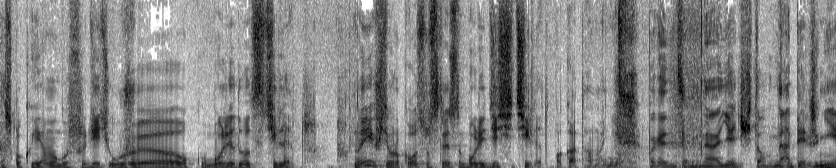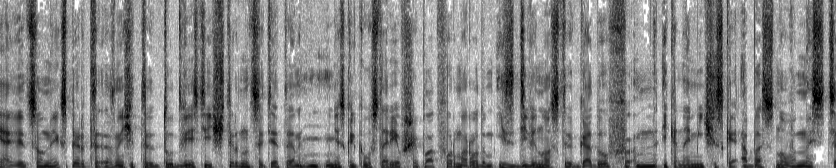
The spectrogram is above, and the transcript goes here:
насколько я могу судить, уже более 20 лет. Нынешним руководством, соответственно, более 10 лет, пока там они Погодите, а, я читал, опять же, не авиационный эксперт, значит, Ту-214 это несколько устаревшая платформа, родом из 90-х годов. Экономическая обоснованность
